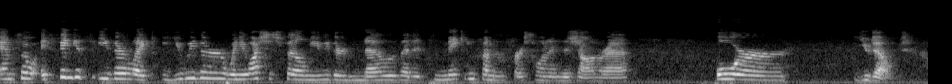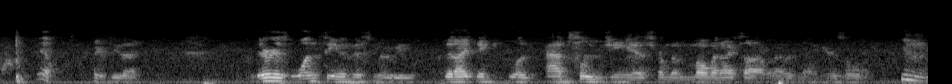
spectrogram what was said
and so I think it's either like you either when you watch this film, you either know that it's making fun of the first one in the genre, or you don't. Yeah, I can see that. there is one scene in this movie that I think was absolute genius from the moment I saw it when I was nine years old. Hmm.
